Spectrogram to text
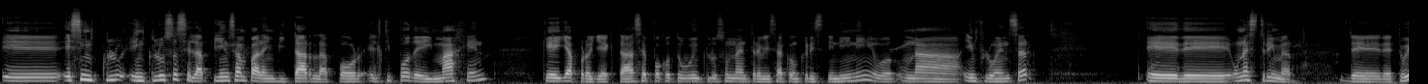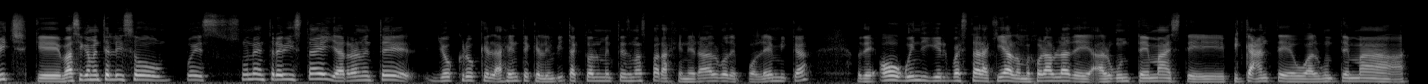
Eh, es incluso se la piensan para invitarla por el tipo de imagen que ella proyecta. Hace poco tuvo incluso una entrevista con Cristinini, una influencer, eh, de una streamer de, de, Twitch, que básicamente le hizo pues una entrevista a ella. Realmente yo creo que la gente que le invita actualmente es más para generar algo de polémica. De, oh, Windy Gear va a estar aquí, a lo mejor habla de algún tema este picante o algún tema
